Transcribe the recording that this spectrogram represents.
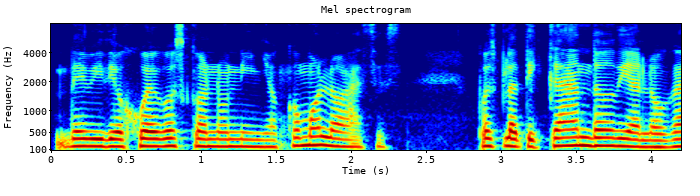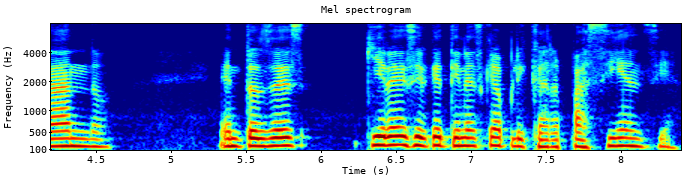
de videojuegos con un niño, ¿cómo lo haces? Pues platicando, dialogando. Entonces, quiere decir que tienes que aplicar paciencia.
